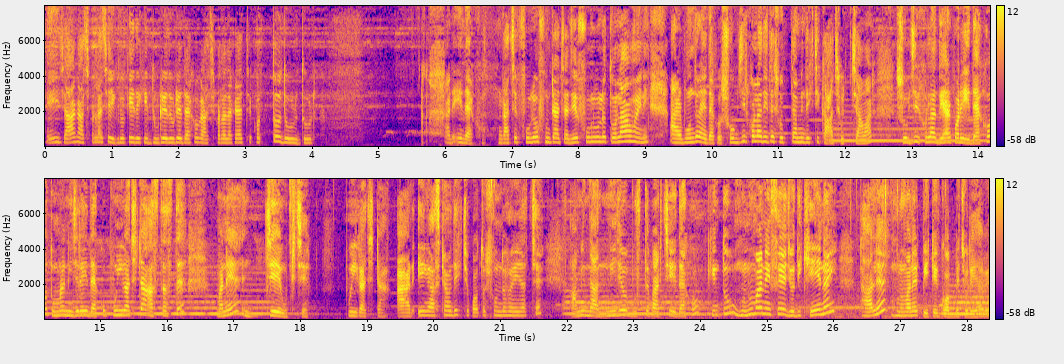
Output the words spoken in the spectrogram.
এই যা গাছপালা আছে, এগুলোকেই দেখি দূরে দূরে। দেখো গাছপালা দেখা যাচ্ছে কত দূর দূর। আর এই দেখো, গাছে ফুলও ফুটে আছে যে ফুলগুলো তোলাও হয়নি। আর বন্ধুরা, এই দেখো, সবজির খোলা দিতে সত্যি আমি দেখছি কাজ হচ্ছে আমার। সবজির খোলা দেওয়ার পরে এই দেখো, তোমরা নিজেরাই দেখো, পুঁই গাছটা আস্তে আস্তে মানে চেয়ে উঠছে, পুঁই গাছটা। আর এই গাছটাও দেখছ কত সুন্দর হয়ে যাচ্ছে। আমি না, নিজেও বুঝতে পারছি, এই দেখো। কিন্তু হনুমান এসে যদি খেয়ে নেয়, তাহলে হনুমানের পেটে গব্বে চলে যাবে।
